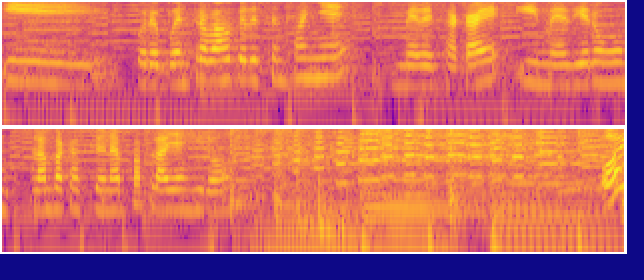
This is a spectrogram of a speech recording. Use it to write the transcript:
y por el buen trabajo que desempeñé me destaqué y me dieron un plan vacacional para Playa Girón. Hoy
